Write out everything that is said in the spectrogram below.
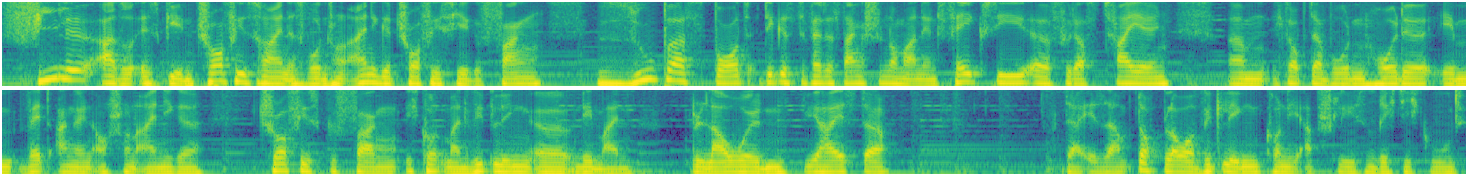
Viele, also es gehen Trophies rein, es wurden schon einige Trophies hier gefangen. Super Spot, dickeste fettes Dankeschön nochmal an den Fakesy äh, für das Teilen. Ähm, ich glaube, da wurden heute im Wettangeln auch schon einige Trophies gefangen. Ich konnte meinen Wittling, äh, ne, meinen blauen, wie heißt er? Da ist er, doch blauer Wittling, konnte ich abschließen, richtig gut.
